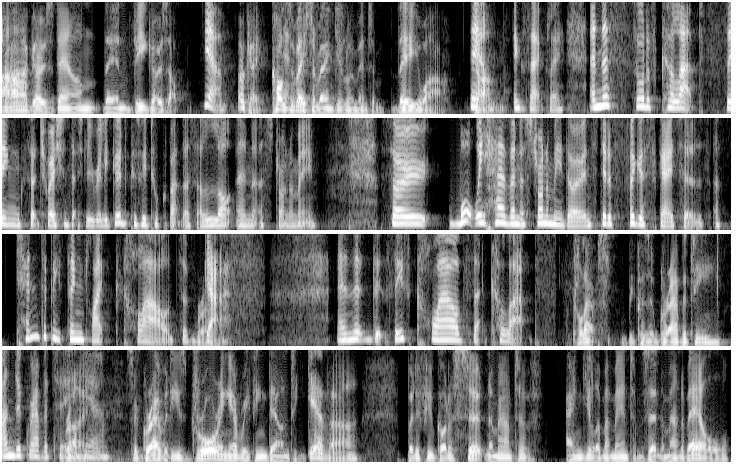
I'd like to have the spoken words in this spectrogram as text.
R goes down, then V goes up. Yeah. Okay, conservation of angular momentum. There you are. Yeah, Done. exactly. And this sort of collapsing situation is actually really good because we talk about this a lot in astronomy. So, what we have in astronomy, though, instead of figure skaters, are, tend to be things like clouds of gas. And it- it's these clouds that collapse Collapse because of gravity. under gravity. Right. Yeah. So gravity is drawing everything down together, but if you've got a certain amount of angular momentum, certain amount of L,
